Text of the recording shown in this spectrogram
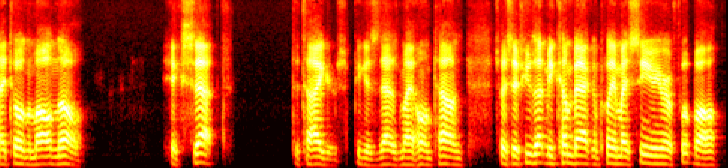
I told them all no, except the Tigers, because that was my hometown. So I said, if you let me come back and play my senior year of football,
